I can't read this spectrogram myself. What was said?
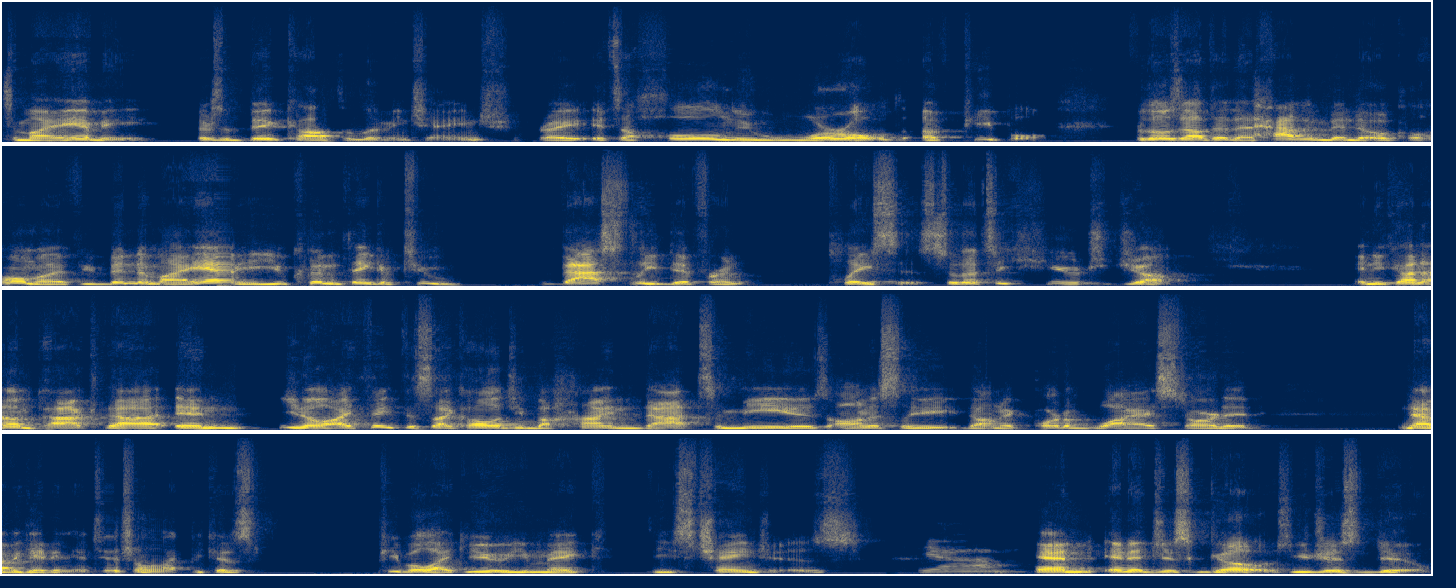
to Miami, there's a big cost of living change, right? It's a whole new world of people. For those out there that haven't been to Oklahoma, if you've been to Miami, you couldn't think of two vastly different places. So that's a huge jump. And you kind of unpack that. And, you know, I think the psychology behind that to me is honestly, Dominique, part of why I started navigating the intentional life because people like you, you make these changes. Yeah. And and it just goes. You just do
